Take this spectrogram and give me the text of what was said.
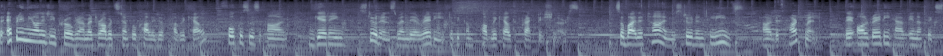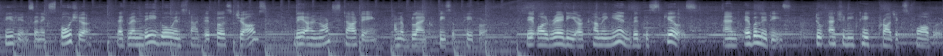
The epidemiology program at Robert Stempel College of Public Health focuses on getting students when they're ready to become public health practitioners. So by the time the student leaves our department, they already have enough experience and exposure that when they go and start their first jobs, they are not starting on a blank piece of paper. They already are coming in with the skills and abilities to actually take projects forward.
